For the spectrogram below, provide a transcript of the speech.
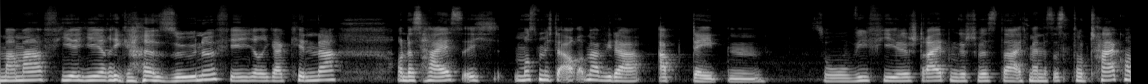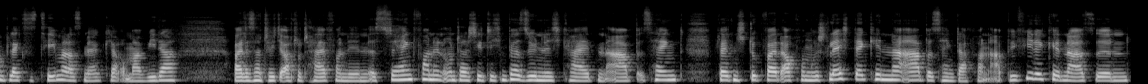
Mama vierjähriger Söhne, vierjähriger Kinder. Und das heißt, ich muss mich da auch immer wieder updaten. So, wie viel streiten Geschwister? Ich meine, das ist ein total komplexes Thema, das merke ich auch immer wieder weil das natürlich auch total von den, es hängt von den unterschiedlichen Persönlichkeiten ab. Es hängt vielleicht ein Stück weit auch vom Geschlecht der Kinder ab. Es hängt davon ab, wie viele Kinder es sind.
